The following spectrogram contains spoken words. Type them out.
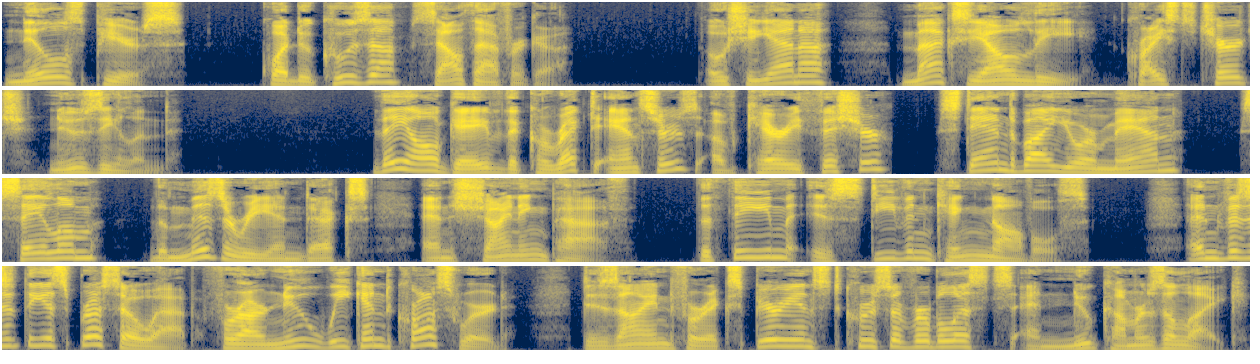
Nils Pierce, Kwadukuza, South Africa. Oceania, Max Yao Lee, Christchurch, New Zealand. They all gave the correct answers of Carrie Fisher, Stand By Your Man, Salem, The Misery Index, and Shining Path. The theme is Stephen King novels. And visit the Espresso app for our new weekend crossword, designed for experienced cruciverbalists and newcomers alike.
